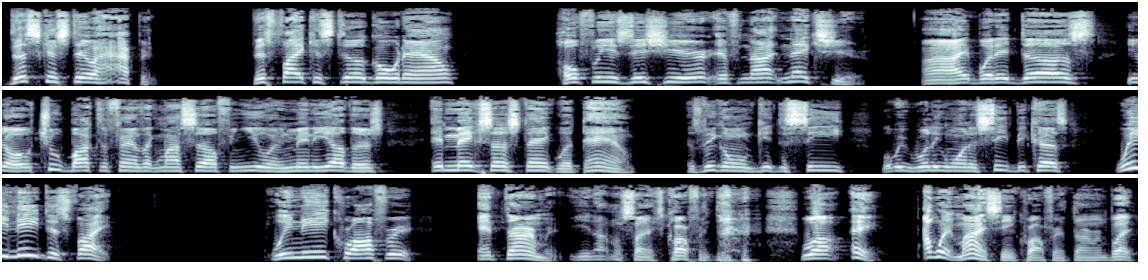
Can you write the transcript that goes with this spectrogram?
this can still happen. This fight can still go down. Hopefully it's this year, if not next year. All right. But it does, you know, true boxing fans like myself and you and many others, it makes us think, well, damn, is we going to get to see what we really want to see? Because we need this fight. We need Crawford and Thurman. You know, I'm sorry, it's Crawford and Thurman. Well, hey, I wouldn't mind seeing Crawford and Thurman, but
